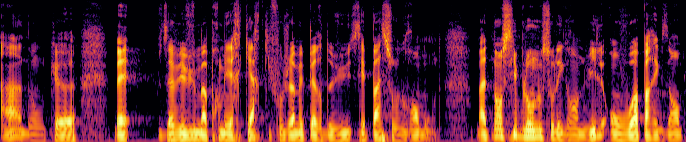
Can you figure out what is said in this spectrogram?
Hein. donc, euh, ben, vous avez vu ma première carte qu'il faut jamais perdre de vue, c'est pas sur le grand monde. Maintenant, ciblons-nous sur les grandes villes. On voit par exemple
